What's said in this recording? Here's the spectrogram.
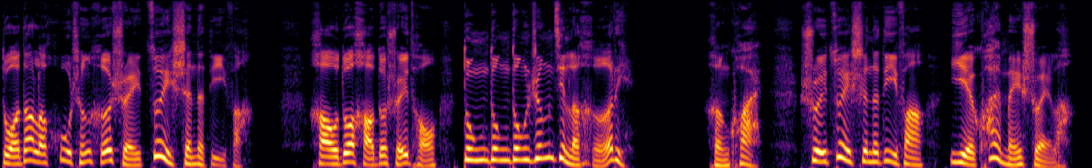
躲到了护城河水最深的地方，好多好多水桶咚咚咚扔进了河里。很快，水最深的地方也快没水了。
